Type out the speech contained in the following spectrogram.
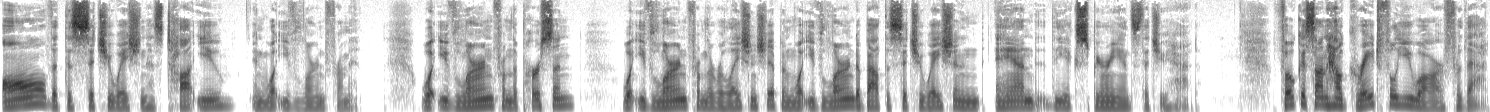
all that this situation has taught you and what you've learned from it. What you've learned from the person, what you've learned from the relationship, and what you've learned about the situation and the experience that you had. Focus on how grateful you are for that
